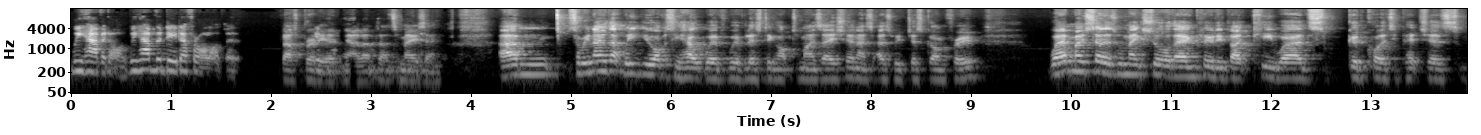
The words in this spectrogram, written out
we have it all. We have the data for all of it. That's brilliant. Yeah. That, that's amazing. Um, so we know that we you obviously help with with listing optimization as, as we've just gone through. Where most sellers will make sure they're included like keywords good quality pictures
